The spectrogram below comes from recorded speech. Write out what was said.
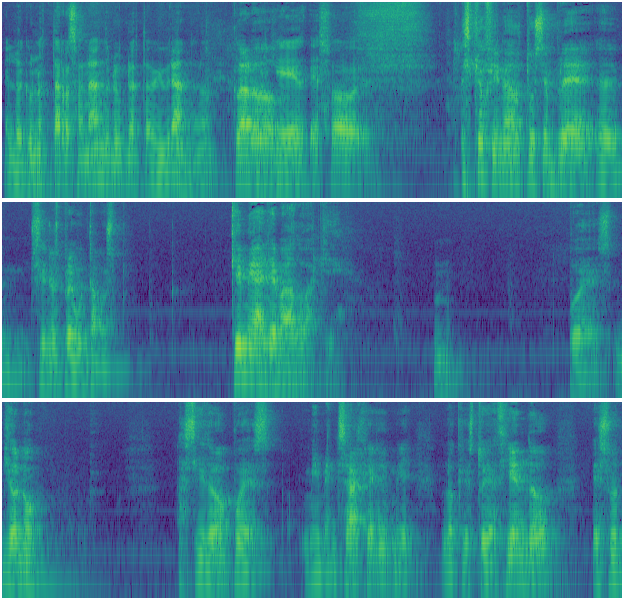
en lo que uno está resonando, en lo que uno está vibrando, ¿no? Claro. Porque eso es que al final tú siempre, eh, si nos preguntamos, ¿qué me ha llevado aquí? Mm. Pues yo no. Ha sido pues mi mensaje, lo que estoy haciendo, eso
